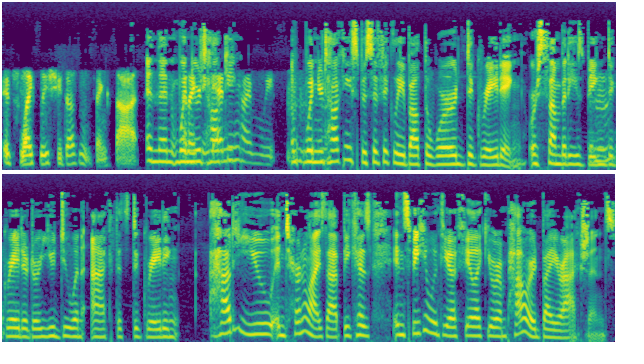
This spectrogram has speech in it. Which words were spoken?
it's likely she doesn't think that. And then when and you're talking we, uh, when you're talking specifically about the word degrading or somebody's being mm-hmm. degraded or you do an act that's degrading how do you internalize that? Because in speaking with you i feel like you're empowered by your actions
